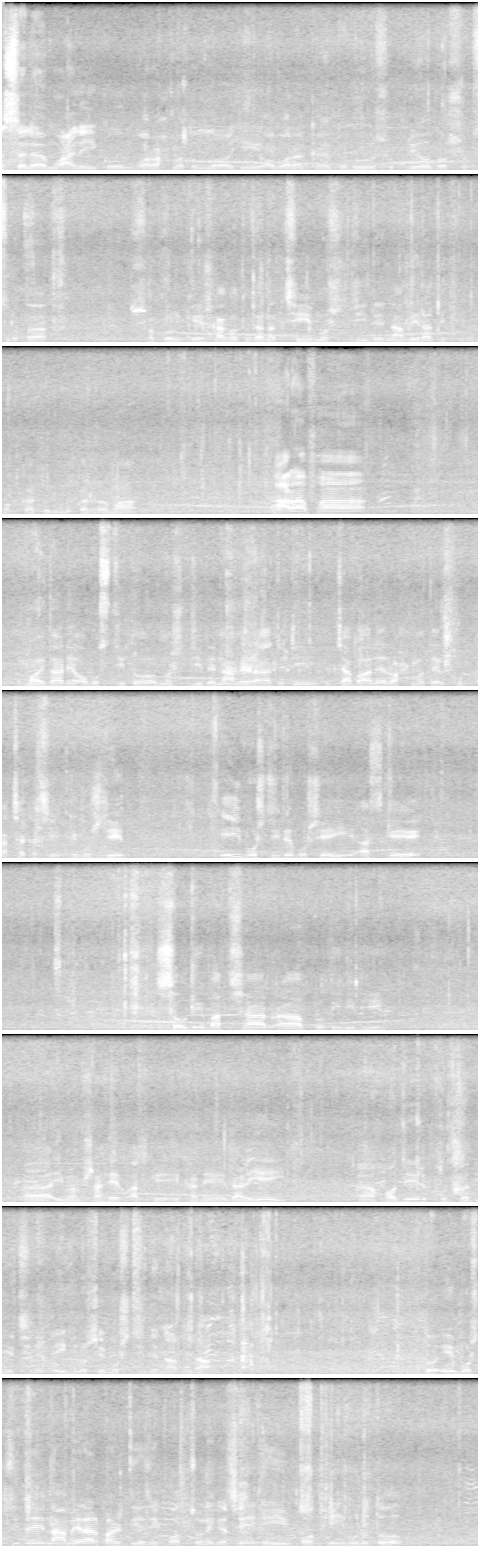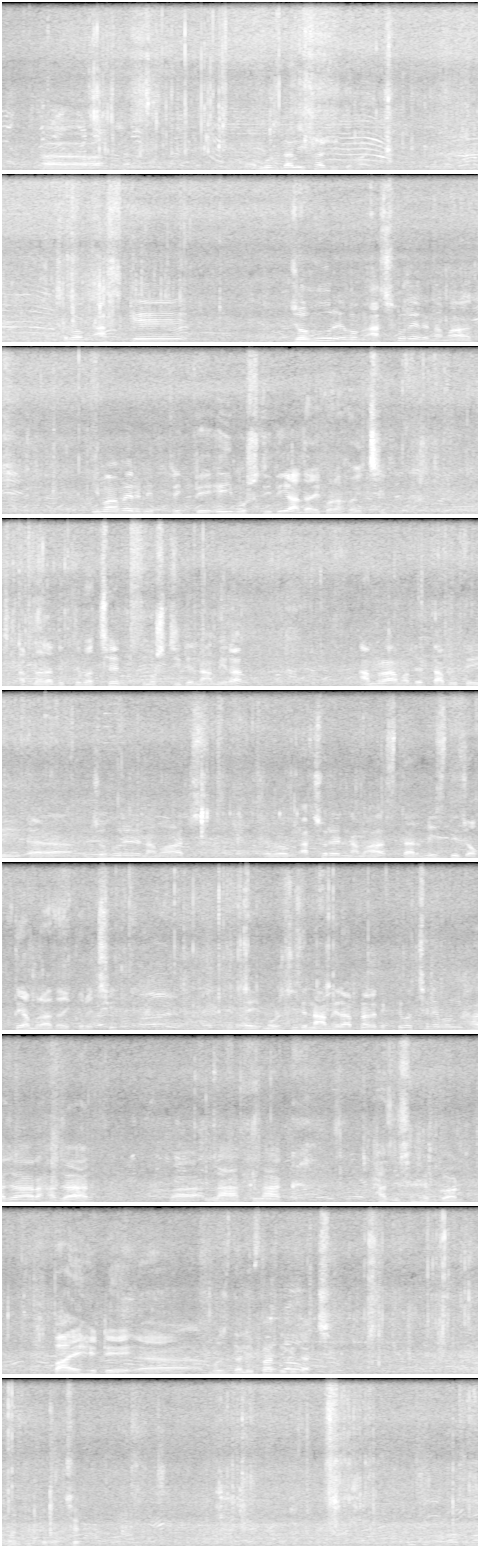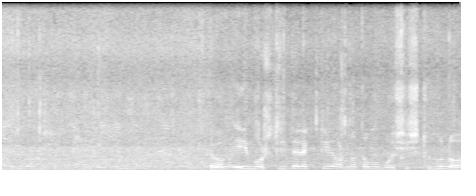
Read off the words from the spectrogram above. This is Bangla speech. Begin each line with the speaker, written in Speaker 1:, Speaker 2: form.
Speaker 1: আসসালামু আলাইকুম ওরহমতুল্লাহি অবরাকাতুহু সুপ্রিয় দর্শক শ্রোতা, সকলকে স্বাগত জানাচ্ছি মসজিদে নাবেরা থেকে, মক্কাতুল মুকাররমা, আরাফা ময়দানে অবস্থিত মসজিদে নামেরা, যেটি জাবালে রহমতের খুব কাছাকাছি একটি মসজিদ। এই মসজিদে বসেই আজকে সৌদি বাদশার প্রতিনিধি ইমাম সাহেব আজকে এখানে দাঁড়িয়েই হজের খুতবা দিয়েছিলেন। এই হলো সেই মসজিদে নামেরা। তো এই মসজিদে নামেরার পাশ দিয়ে যে পথ চলে গেছে, এই পথেই মূলত মুজদালিফা যেতে হয়। এবং আজকে জহুর এবং আসরের নামাজ ইমামের নেতৃত্বে এই মসজিদে আদায় করা হয়েছে। আপনারা দেখতে পাচ্ছেন মসজিদে নামিরা। আমরা আমাদের তাবুতেই জোহরের নামাজ এবং আছরের নামাজ তার নিজ নিজ অক্তে আমরা আদায় করেছি। এই মসজিদে নামেরা আপনারা দেখতে পাচ্ছেন এবং হাজার হাজার বা লাখ লাখ হাজি সাহেবগণ পায়ে হেঁটে মুজদালিফার দিকে যাচ্ছে। দেখতে পাচ্ছেন। এবং এই মসজিদের একটি অন্যতম বৈশিষ্ট্য হলো,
